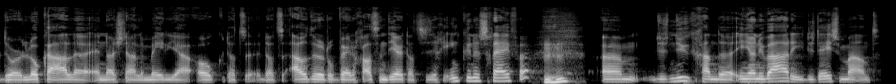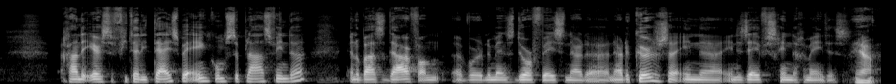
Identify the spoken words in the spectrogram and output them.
door lokale en nationale media ook dat, dat ouderen erop werden geattendeerd dat ze zich in kunnen schrijven. Mm -hmm. um, dus nu gaan de in januari, dus deze maand, gaan de eerste vitaliteitsbijeenkomsten plaatsvinden. En op basis daarvan uh, worden de mensen doorverwezen naar de, naar de cursussen in, uh, in de zeven verschillende gemeentes. Ja,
